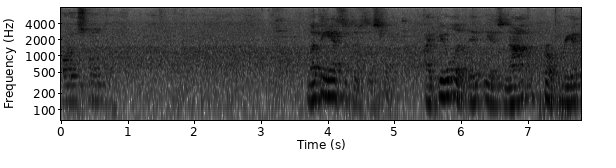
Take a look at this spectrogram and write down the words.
for the school? Let me answer this this way. I feel that it is not appropriate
